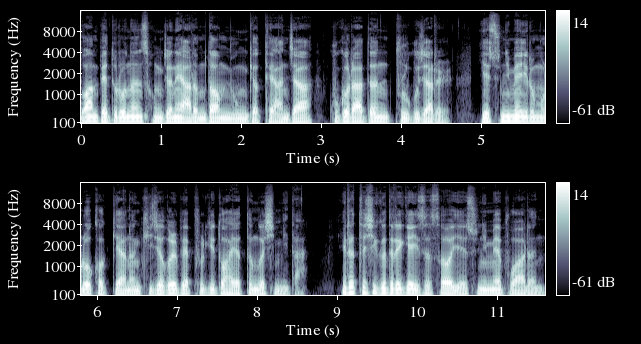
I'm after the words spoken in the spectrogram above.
또한 베드로는 성전의 아름다운 문 곁에 앉아 구걸하던 불구자를 예수님의 이름으로 걷게 하는 기적을 베풀기도 하였던 것입니다. 이렇듯이 그들에게 있어서 예수님의 부활은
